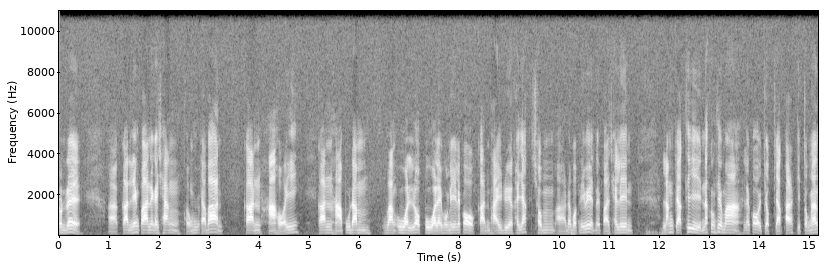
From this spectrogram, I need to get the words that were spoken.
ร่อนแร่การเลี้ยงปลาในกระชังของชาวบ้าน การหาหอย การหาปูดำวางอวนรอบปูอะไรพวกนี้ แล้วก็การพายเรือคายักชมระบบนิเวศในป่าชายเลน หลังจากที่นักท่องเที่ยวมา แล้วก็จบจากภารกิจตรงนั้น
